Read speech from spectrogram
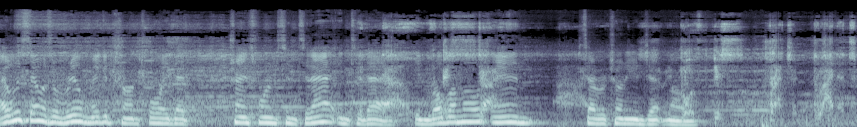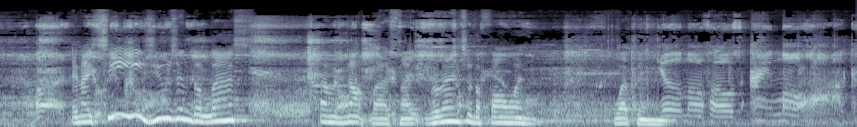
I wish that was a real Megatron toy that transforms into that, into that, in robot mode and Cybertronian Jet mode. Both this wretched planet uh, and I see he's using the last, uh, I mean not Last Knight, Revenge of the Fallen weapon. You mofos, I'm Mohawk.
